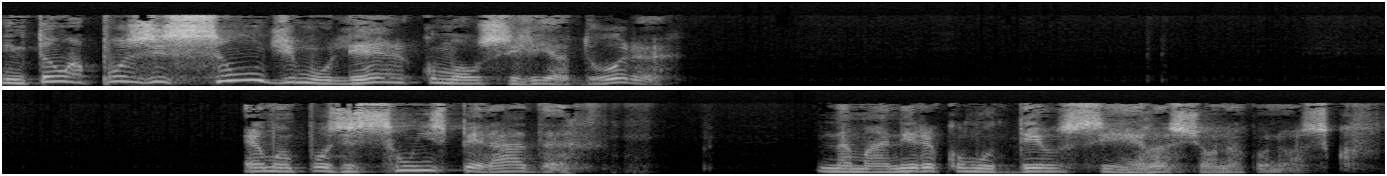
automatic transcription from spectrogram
Então, a posição de mulher como auxiliadora é uma posição inspirada na maneira como Deus se relaciona conosco.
